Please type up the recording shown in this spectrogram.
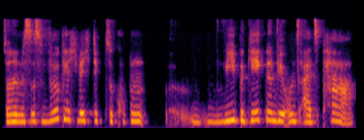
sondern es ist wirklich wichtig zu gucken, äh, wie begegnen wir uns als Paar.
